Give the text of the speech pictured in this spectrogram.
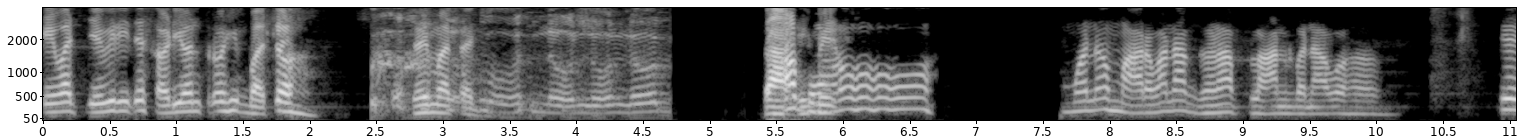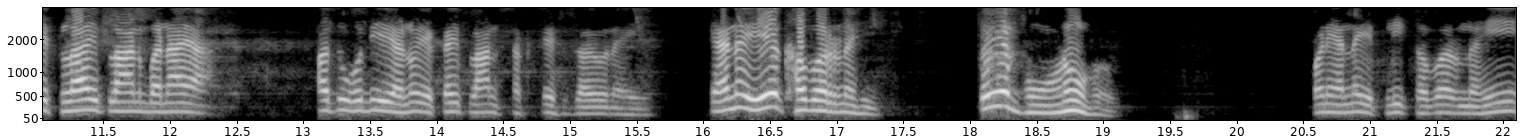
કે એવા કેવી રીતે ષડયંત્રો થી બચો જય માતાજી. આ ભોણો મને મારવાના ઘણા પ્લાન બનાવે હ. કેટલાય પ્લાન બનાયા. હજુ સુધી એનો એકય પ્લાન સક્સેસ ગયો નહીં. એને એ ખબર નહીં તો એ ભોણો હ. પણ એને એટલી ખબર નહીં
